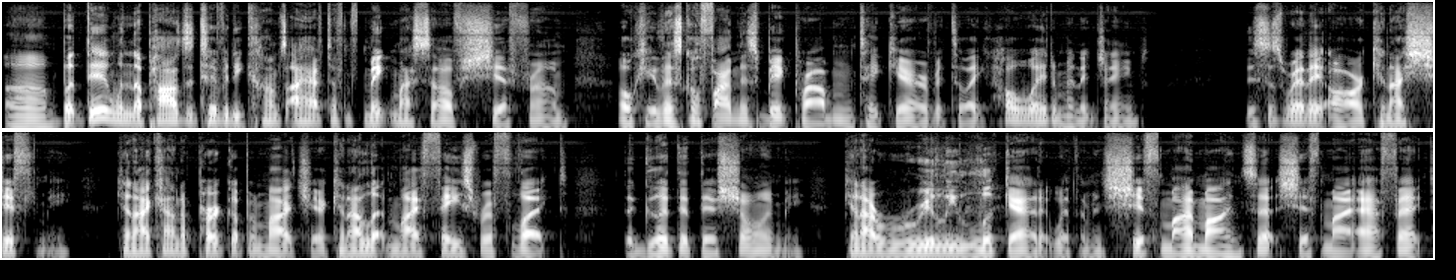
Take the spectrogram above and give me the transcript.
Um, but then when the positivity comes i have to make myself shift from okay let's go find this big problem take care of it to like oh wait a minute james. This is where they are. Can i shift me? Can i kind of perk up in my chair? Can i let my face reflect the good that they're showing me? Can I really look at it with them and shift my mindset, shift my affect,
